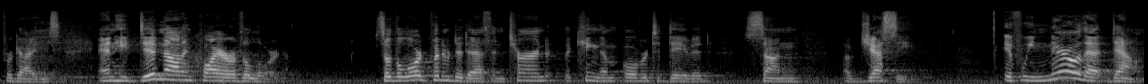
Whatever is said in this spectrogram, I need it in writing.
for guidance. And he did not inquire of the Lord. So the Lord put him to death and turned the kingdom over to David, son of Jesse if we narrow that down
